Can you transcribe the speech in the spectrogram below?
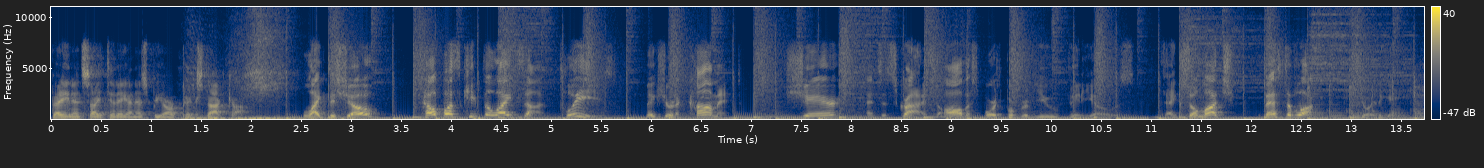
Betting Insight today on SBRPicks.com. Like the show? Help us keep the lights on. Please make sure to comment share, and subscribe to all the Sportsbook Review videos. Thanks so much. Best of luck. Enjoy the game.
